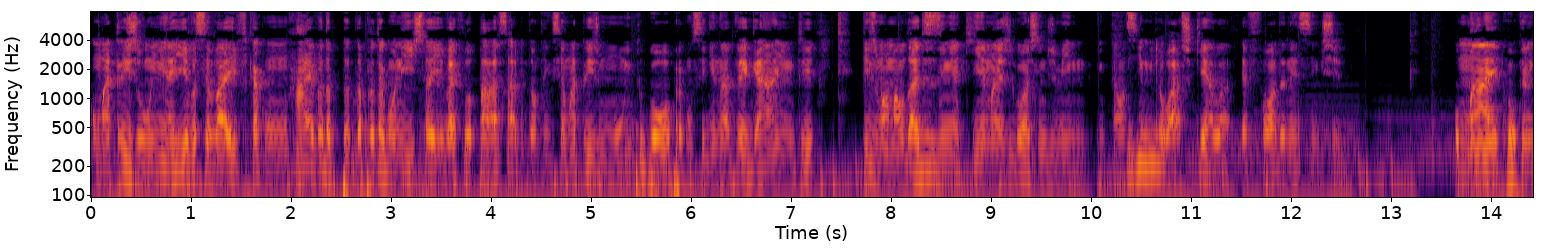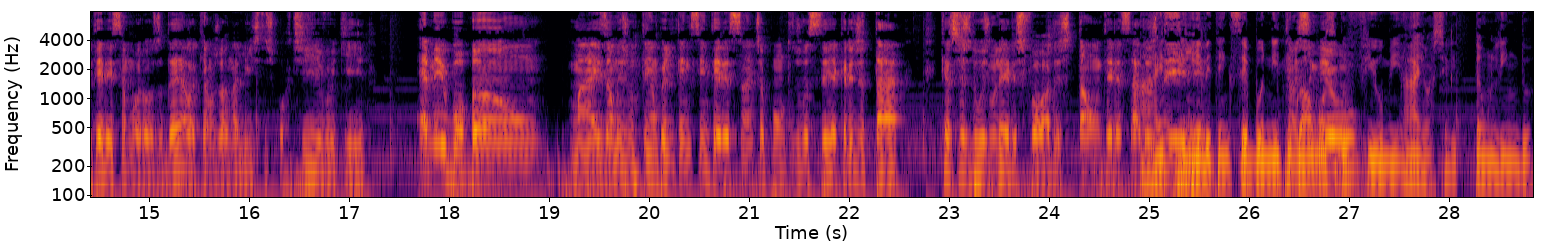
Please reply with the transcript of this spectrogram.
uma atriz ruim aí, você vai ficar com raiva da, da protagonista e vai flopar, sabe? Então tem que ser uma atriz muito boa pra conseguir navegar entre fiz uma maldadezinha aqui, mas gostem de mim. Então, assim, eu acho que ela é foda nesse sentido. O Michael, que é o interesse amoroso dela, que é um jornalista esportivo e que é meio bobão, mas ao mesmo tempo ele tem que ser interessante a ponto de você acreditar que essas duas mulheres fodas estão interessadas Ai, nele. sim, ele tem que ser bonito Não, igual o moço meu- do filme. Ai, eu acho ele tão lindo.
